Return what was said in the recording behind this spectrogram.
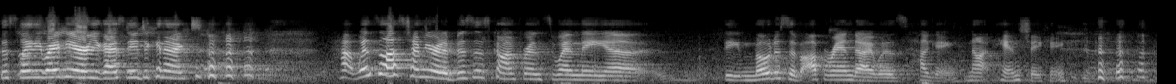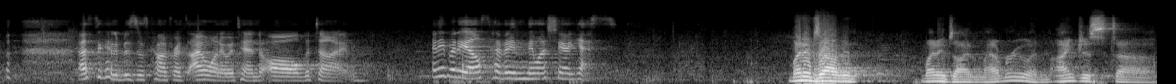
this lady right here, you guys need to connect. How, when's the last time you were at a business conference when the, uh, the modus of operandi was hugging, not handshaking? That's the kind of business conference I want to attend all the time. Anybody else have anything they want to share? Yes. My name's Ivan. My name's Ivan Lamoureux, and I'm just uh,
